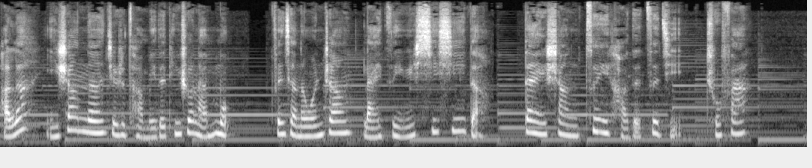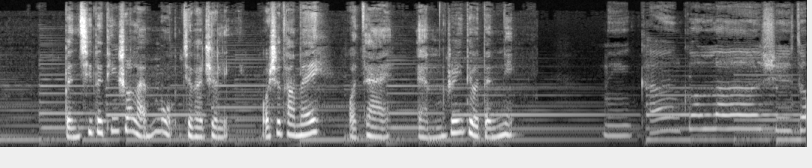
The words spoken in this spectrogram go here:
好了，以上呢就是草莓的听说栏目。分享的文章来自于西西的，带上最好的自己出发。本期的听说栏目就到这里，我是草莓，我在 M Radio 等你。你看过了许多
